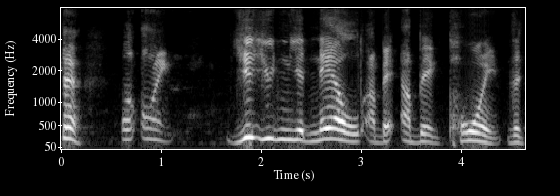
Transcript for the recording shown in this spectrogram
Yeah. Well, I mean, you you you nailed a big a big point that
